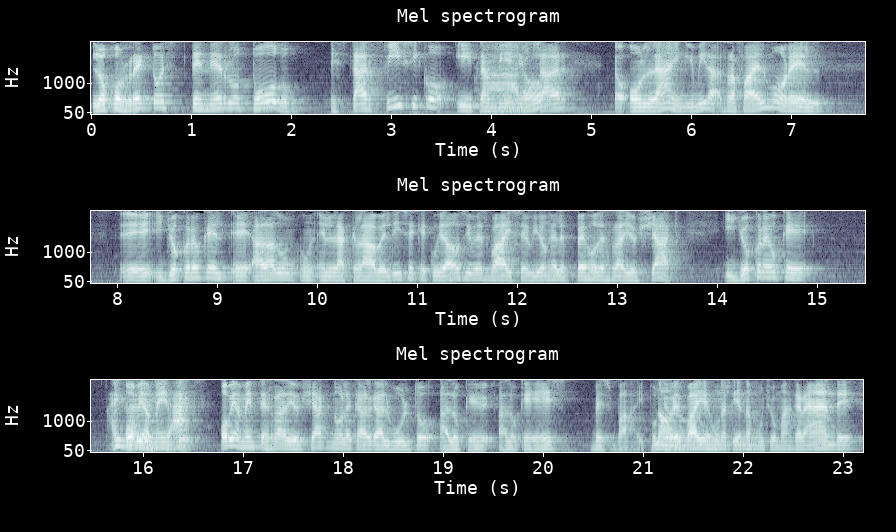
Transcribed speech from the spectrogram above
Lo correcto es tenerlo todo, estar físico y también estar eh, online. Y mira, Rafael Morel, eh, y yo creo que él eh, ha dado en la clave. Él dice que cuidado si ves y se vio en el espejo de Radio Shack. Y yo creo que obviamente, obviamente Radio Shack no le carga el bulto a lo que, a lo que es Best Buy. Porque Best Buy es una tienda mucho más grande,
